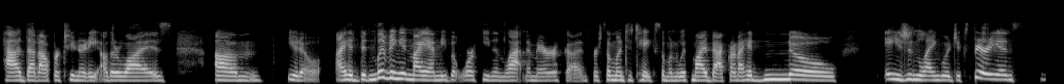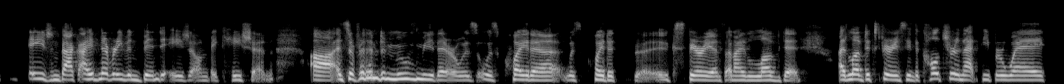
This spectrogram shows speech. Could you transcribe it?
had that opportunity otherwise. Um, you know, I had been living in Miami but working in Latin America, and for someone to take someone with my background, I had no Asian language experience, Asian back. I had never even been to Asia on vacation, uh, and so for them to move me there was was quite a was quite a uh, experience, and I loved it. I loved experiencing the culture in that deeper way.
